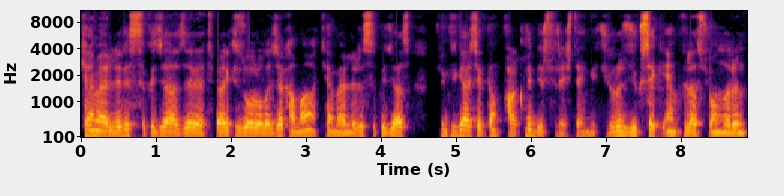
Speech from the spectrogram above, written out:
Kemerleri sıkacağız. Evet belki zor olacak ama kemerleri sıkacağız. Çünkü gerçekten farklı bir süreçten geçiyoruz. Yüksek enflasyonların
